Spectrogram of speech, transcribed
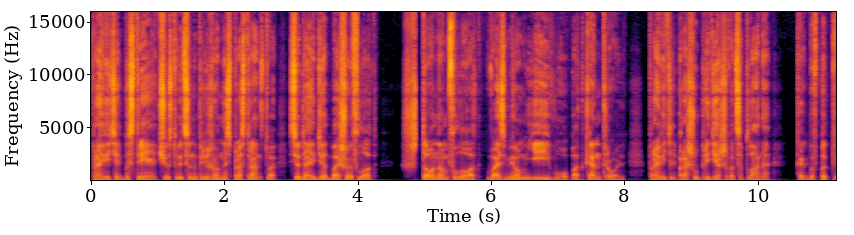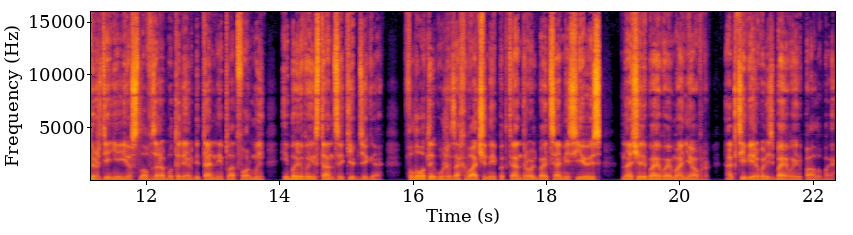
«Правитель, быстрее! Чувствуется напряженность пространства. Сюда идет большой флот». «Что нам флот? Возьмем его под контроль. Правитель, прошу придерживаться плана». Как бы в подтверждение ее слов заработали орбитальные платформы и боевые станции Кипдига. Флоты, уже захваченные под контроль бойцами Сьюис, начали боевой маневр. Активировались боевые палубы.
